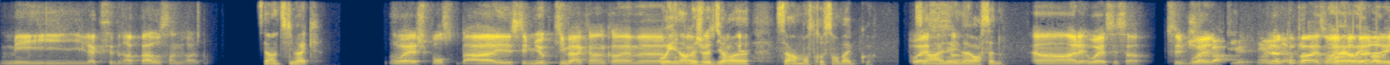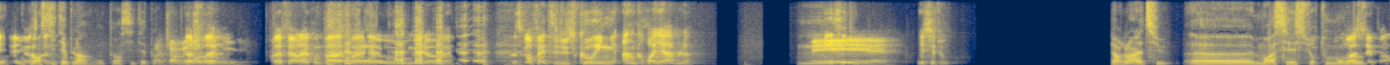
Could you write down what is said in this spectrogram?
mais il accédera pas au Saint Graal. C'est un T-Mac? Ouais, je pense. Bah, c'est mieux que Timac hein, quand même. euh, Oui, faut non, mais je veux dire, euh, c'est un monstre sans bague, quoi. ouais, c'est un Allen. Iverson. Un Allen- ouais, c'est ça. C'est Charles ouais. Barkley. Ouais, La comparaison Ouais, est pas ouais, mal bah avec on peut en citer plein. On peut en citer plein. je préfère la comparaison. Ouais, ou Melo, ouais. Parce qu'en fait, c'est du scoring incroyable. Mais, c'est tout. Mais Et c'est tout. Je rejoins là-dessus. Euh, moi, c'est surtout. Pour moi, c'est pas.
